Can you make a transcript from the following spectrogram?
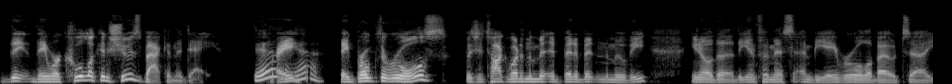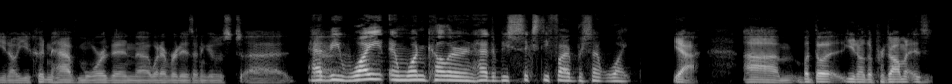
they, they were cool looking shoes back in the day Yeah. Right? Yeah. they broke the rules, which you talk about in the a bit a bit in the movie. You know the the infamous NBA rule about uh, you know you couldn't have more than uh, whatever it is. I think it was uh, Had to be uh, white and one color, and had to be sixty five percent white. yeah. Um, but the you know the predominant is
